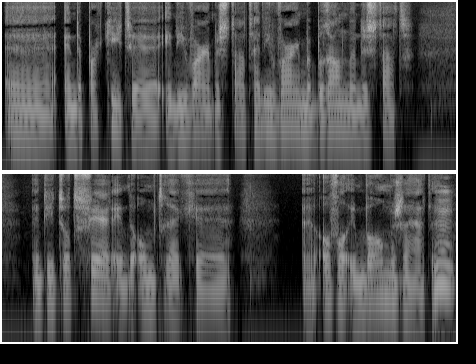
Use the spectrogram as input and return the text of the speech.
Uh, en de parkieten in die warme stad, hè, die warme brandende stad. En die tot ver in de omtrek uh, overal in bomen zaten. Mm.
